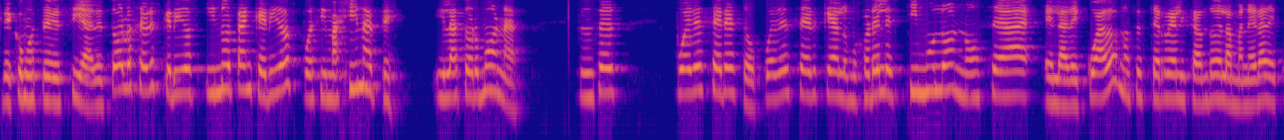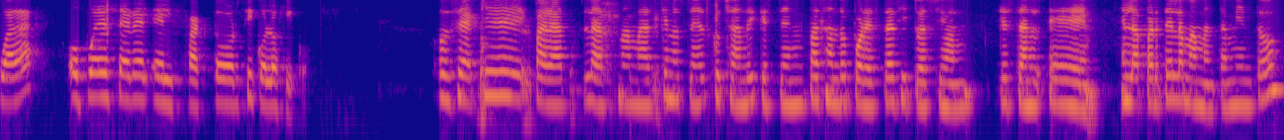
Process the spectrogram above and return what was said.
de, como te decía, de todos los seres queridos y no tan queridos, pues imagínate, y las hormonas. Entonces, puede ser eso, puede ser que a lo mejor el estímulo no sea el adecuado, no se esté realizando de la manera adecuada, o puede ser el, factor psicológico. O sea que para las mamás que nos estén escuchando y que estén pasando por esta situación, que están eh, en la parte del amamantamiento,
